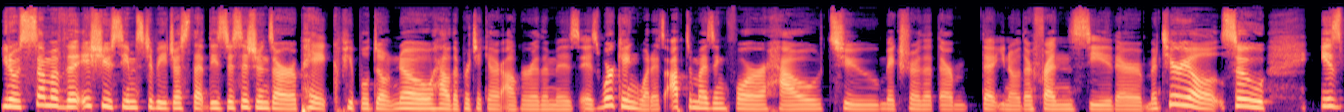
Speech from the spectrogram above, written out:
you know, some of the issue seems to be just that these decisions are opaque. People don't know how the particular algorithm is is working, what it's optimizing for, how to make sure that their that you know their friends see their material. So, is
